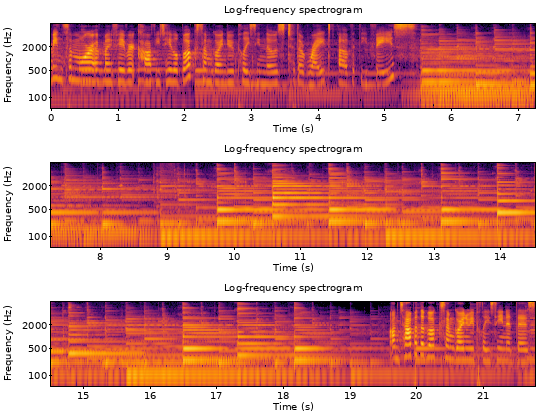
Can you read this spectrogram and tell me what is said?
Grabbing some more of my favorite coffee table books. I'm going to be placing those to the right of the vase. On top of the books, I'm going to be placing this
